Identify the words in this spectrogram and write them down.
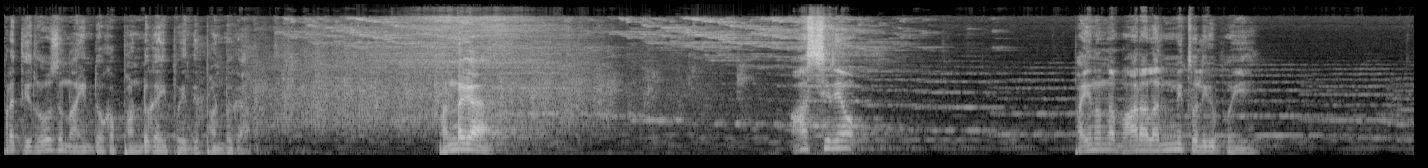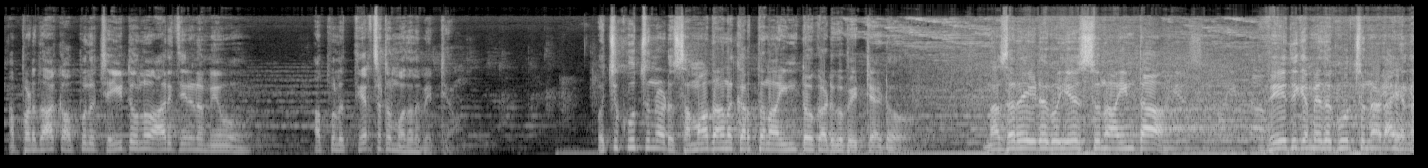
ప్రతిరోజు నా ఇంటి ఒక పండుగ అయిపోయింది పండుగ. పండగ. ఆశ్చర్యం. పైనున్న భారాలన్నీ తొలగిపోయి అప్పటిదాకా అప్పులు చేయటంలో ఆరితేరిన మేము అప్పులు తీర్చటం మొదలుపెట్టాం. వచ్చి కూర్చున్నాడు. సమాధానకర్త నా ఇంటోకి అడుగు పెట్టాడు. నజరేయుడగు యేసు నా ఇంట వేదిక మీద కూర్చున్నాడు ఆయన.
